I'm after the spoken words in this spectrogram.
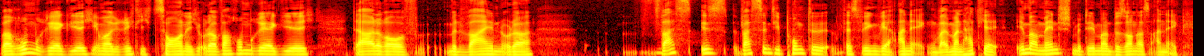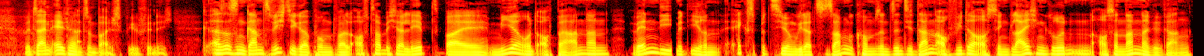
Warum reagiere ich immer richtig zornig oder warum reagiere ich darauf mit Wein oder was ist, was sind die Punkte, weswegen wir anecken? Weil man hat ja immer Menschen, mit denen man besonders aneckt. Mit seinen Eltern zum Beispiel, finde ich. Also das ist ein ganz wichtiger Punkt, weil oft habe ich erlebt bei mir und auch bei anderen, wenn die mit ihren Ex-Beziehungen wieder zusammengekommen sind, sind sie dann auch wieder aus den gleichen Gründen auseinandergegangen,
